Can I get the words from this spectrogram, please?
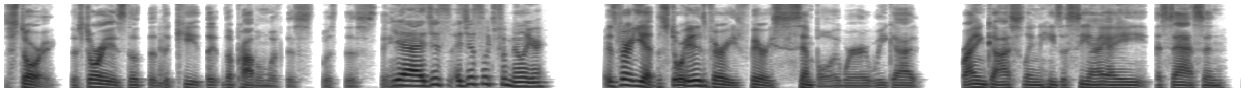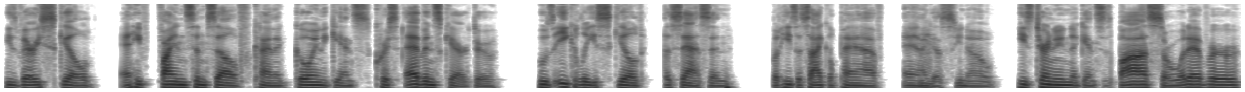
The story. The story is the the, the key. The, the problem with this with this thing. Yeah, it just it just looks familiar. It's very yeah. The story is very very simple. Where we got Ryan Gosling. He's a CIA assassin. He's very skilled, and he finds himself kind of going against Chris Evans' character, who's equally skilled assassin, but he's a psychopath, and I Hmm. guess you know he's turning against his boss or whatever,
